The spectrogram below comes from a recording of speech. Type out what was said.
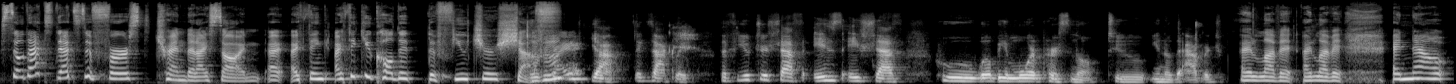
so that's that's the first trend that I saw. And I, I think I think you called it the future chef, mm-hmm. right? Yeah, exactly. The future chef is a chef who will be more personal to, you know, the average. I love it. I love it. And now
